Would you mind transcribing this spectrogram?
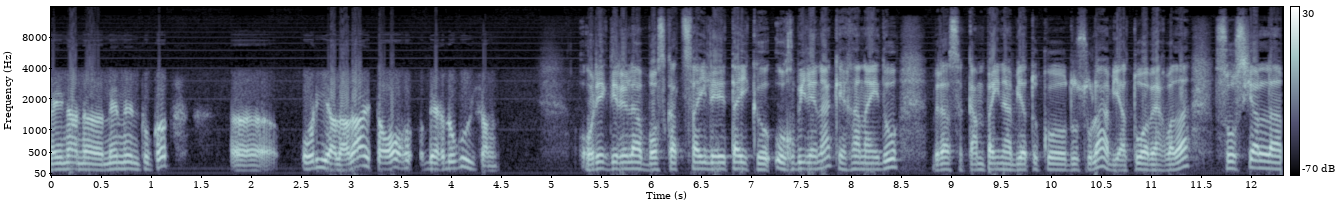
behinan uh, mementukot uh, hori uh, ala da eta hor berdugu izan. Horiek direla bozkatzaileetaik urbilenak, erran nahi du, beraz, kampaina abiatuko duzula, abiatua behar bada, sozial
